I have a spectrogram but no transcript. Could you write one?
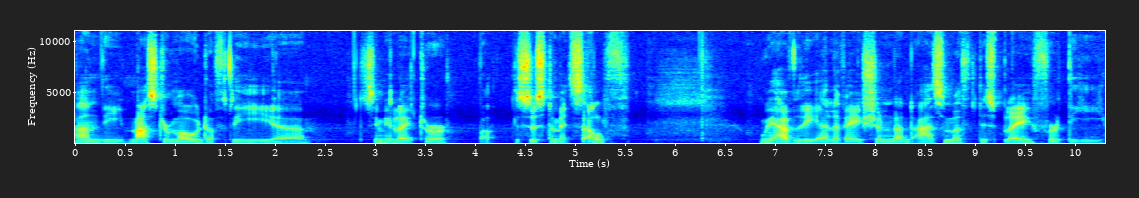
and the master mode of the uh, simulator, well, the system itself. We have the elevation and azimuth display for the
